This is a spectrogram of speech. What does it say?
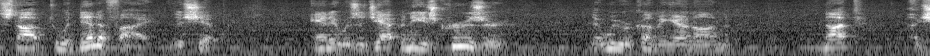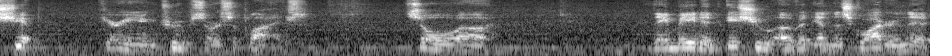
stop to identify the ship. And it was a Japanese cruiser that we were coming in on, not a ship carrying troops or supplies. So uh, they made an issue of it in the squadron that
